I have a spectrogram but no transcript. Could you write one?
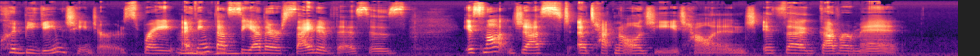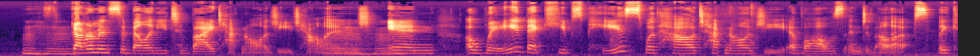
could be game changers, right? Mm-hmm. I think that's mm-hmm. the other side of this is it's not just a technology challenge, it's a government Mm-hmm. government's ability to buy technology challenge mm-hmm. in a way that keeps pace with how technology evolves and develops. Like,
